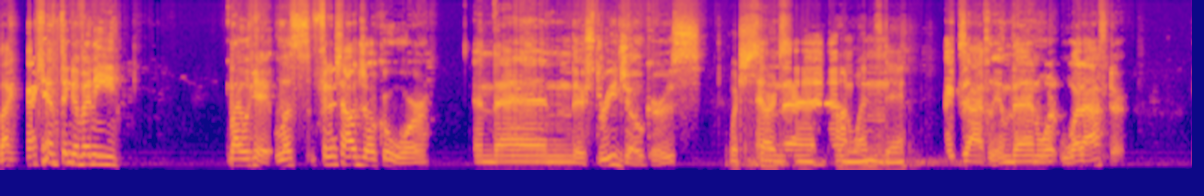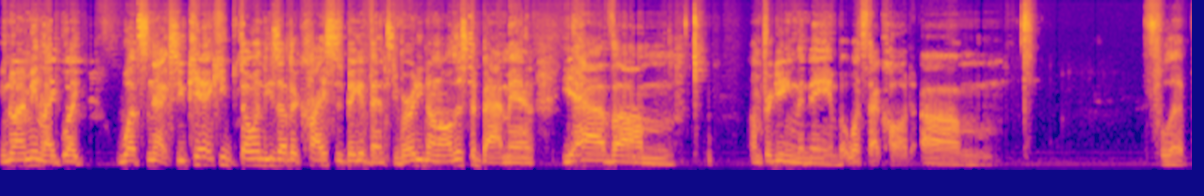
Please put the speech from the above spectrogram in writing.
Like, I can't think of any. Like, okay, let's finish out Joker War, and then there's three Jokers. Which starts then- on Wednesday. Exactly. And then what what after? You know what I mean? Like like what's next? You can't keep throwing these other crisis big events. You've already done all this to Batman. You have um I'm forgetting the name, but what's that called? Um Flip.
